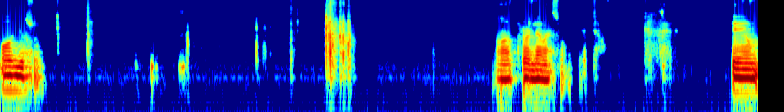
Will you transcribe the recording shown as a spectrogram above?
Oh, Dios mío. No hay problema eso. Eh,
